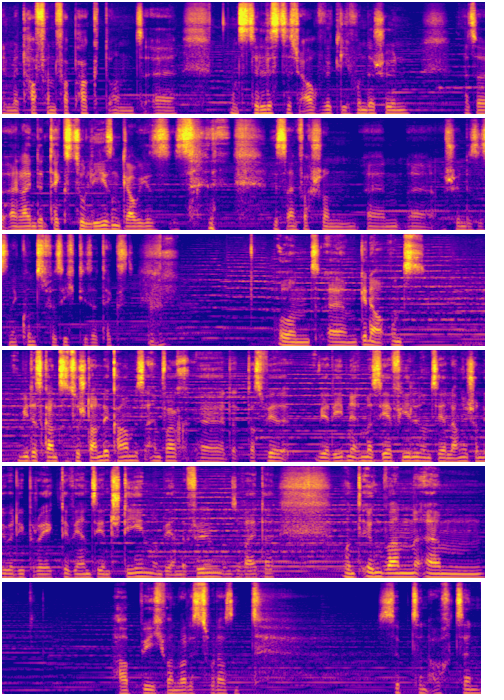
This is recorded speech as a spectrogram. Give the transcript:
in Metaphern verpackt und, äh, und stilistisch auch wirklich wunderschön. Also allein den Text zu lesen, glaube ich, ist, ist, ist einfach schon äh, äh, schön. Das ist eine Kunst für sich, dieser Text. Mhm. Und ähm, genau, und wie das Ganze zustande kam, ist einfach, äh, dass wir, wir reden ja immer sehr viel und sehr lange schon über die Projekte, während sie entstehen und während der Film und so weiter. Und irgendwann ähm, habe ich, wann war das, 2017, 18,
